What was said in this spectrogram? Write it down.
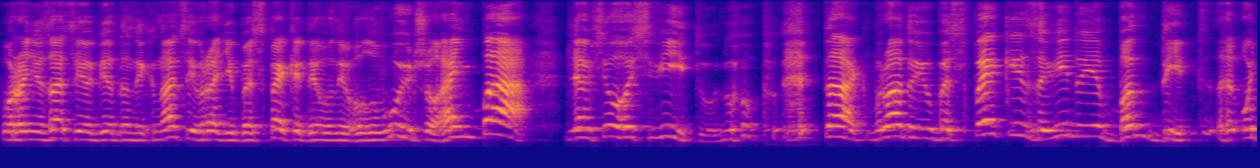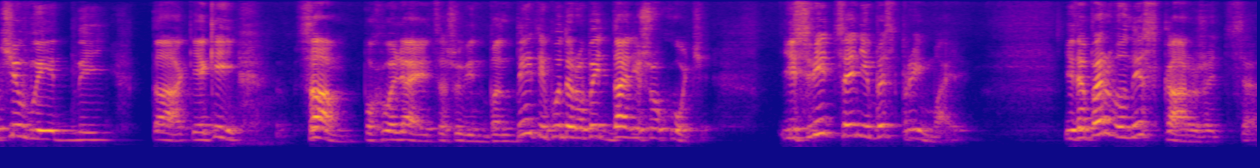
в Організації Об'єднаних Націй в Раді безпеки, де вони головують, що ганьба! Для всього світу. Ну так, Радою безпеки завідує бандит, очевидний, так, який сам похваляється, що він бандит, і буде робити далі, що хоче. І світ це ніби сприймає. І тепер вони скаржаться.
